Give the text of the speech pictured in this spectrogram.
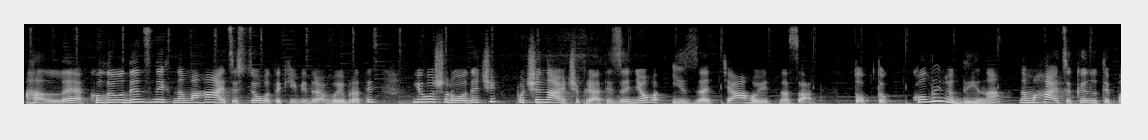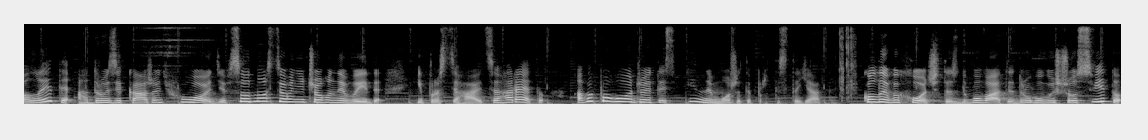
Але коли один з них намагається з цього таки відра вибратись, його ж родичі починають чіплятись за нього і затягують назад. Тобто, коли людина намагається кинути палити, а друзі кажуть, годі, все одно з цього нічого не вийде, і простягають сигарету. А ви погоджуєтесь і не можете протистояти. Коли ви хочете здобувати другу вищу освіту,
